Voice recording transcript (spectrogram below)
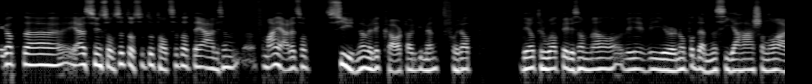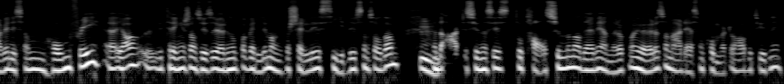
Slik at uh, Jeg syns sånn sett også totalt sett at det er liksom For meg er det et sånt synlig og veldig klart argument for at det å tro at vi liksom ja, vi, vi gjør noe på denne sida her, så nå er vi liksom home free. Uh, ja, vi trenger sannsynligvis å gjøre noe på veldig mange forskjellige sider som sådan, mm. men det er til syvende og sist totalsummen av det vi ender opp med å gjøre, som er det som kommer til å ha betydning.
